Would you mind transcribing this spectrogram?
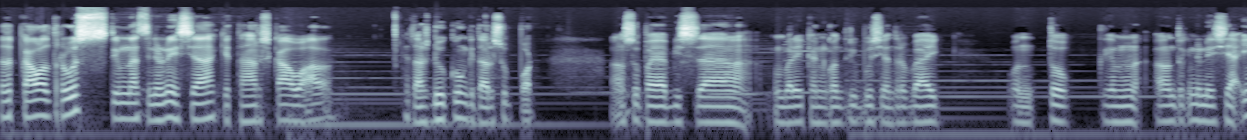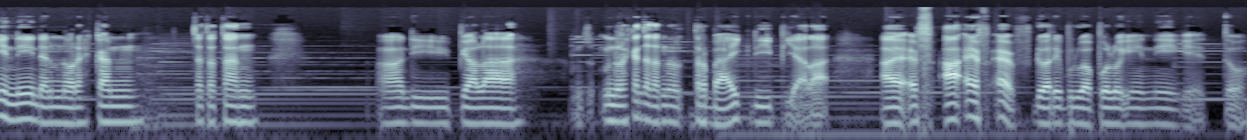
Tetap kawal terus timnas Indonesia. Kita harus kawal kita harus dukung kita harus support uh, supaya bisa memberikan kontribusi yang terbaik untuk uh, untuk Indonesia ini dan menorehkan catatan uh, di piala menorehkan catatan terbaik di piala AF, AFF 2020 ini gitu.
